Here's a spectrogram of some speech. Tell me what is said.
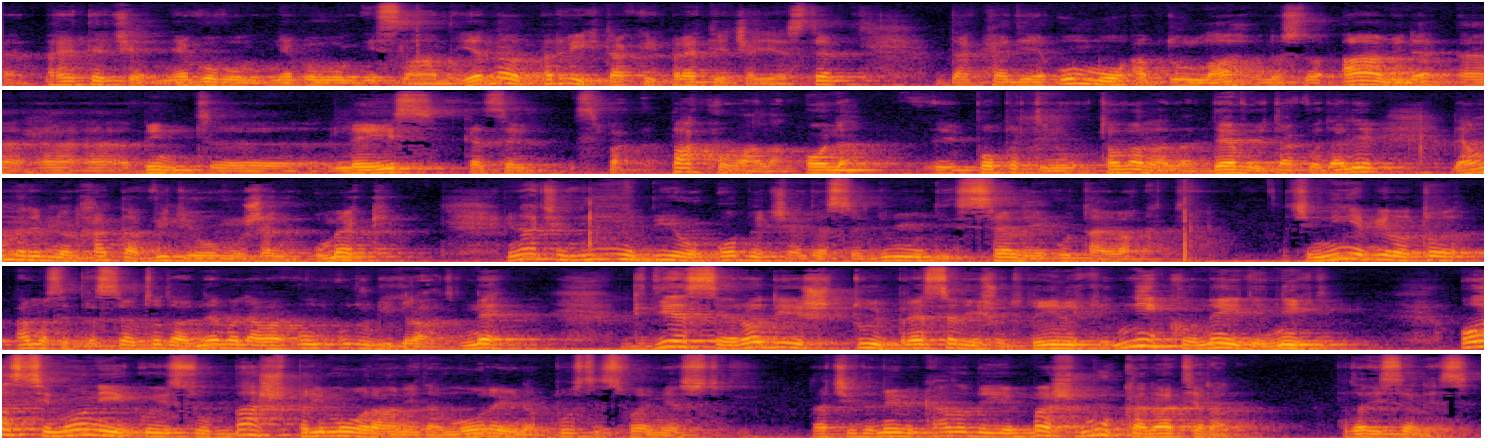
E, preteće njegovom, njegovom islamu. Jedna od prvih takvih preteča jeste da kad je Ummu Abdullah, odnosno Amine a, a, a, bint e, a, Lejs, kad se pakovala ona poprtinu, tovarla na devu i tako dalje, da je Omer ibn al-Hatab vidio ovu ženu u Mekke. Inače, nije bio običaj da se ljudi sele u taj vakat. Znači, nije bilo to, ajmo se preseliti to da ne voljava u, u drugi grad. Ne. Gdje se rodiš, tu i preseliš od prilike. Niko ne ide nigdje. Osim oni koji su baš primorani da moraju napustiti svoje mjesto. Znači, da mi bi kazao da je baš muka natjerala da iseli se.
